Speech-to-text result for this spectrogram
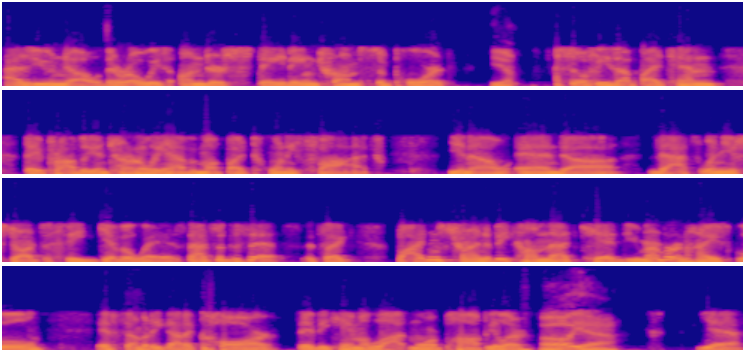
as you know, they're always understating Trump's support. Yep. So if he's up by 10, they probably internally have him up by 25, you know, and uh, that's when you start to see giveaways. That's what this is. It's like Biden's trying to become that kid. Do you remember in high school, if somebody got a car, they became a lot more popular? Oh, yeah. Yeah,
